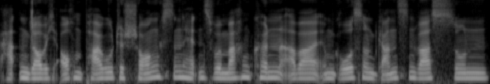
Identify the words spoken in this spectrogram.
hatten, glaube ich, auch ein paar gute Chancen, hätten es wohl machen können, aber im Großen und Ganzen war es so ein,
